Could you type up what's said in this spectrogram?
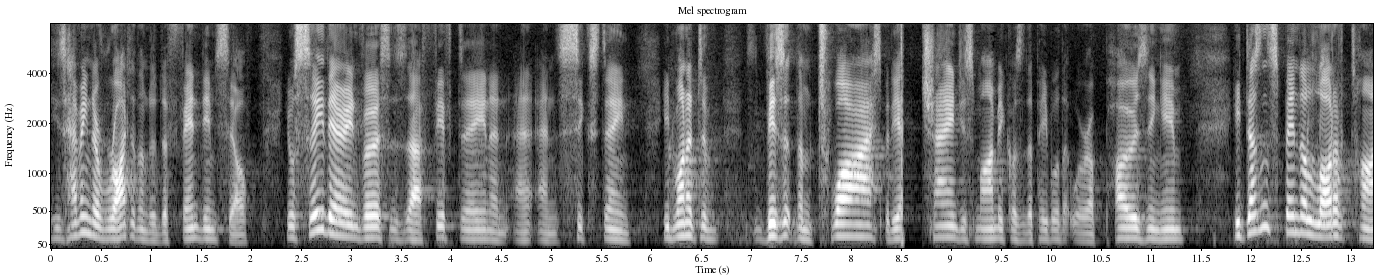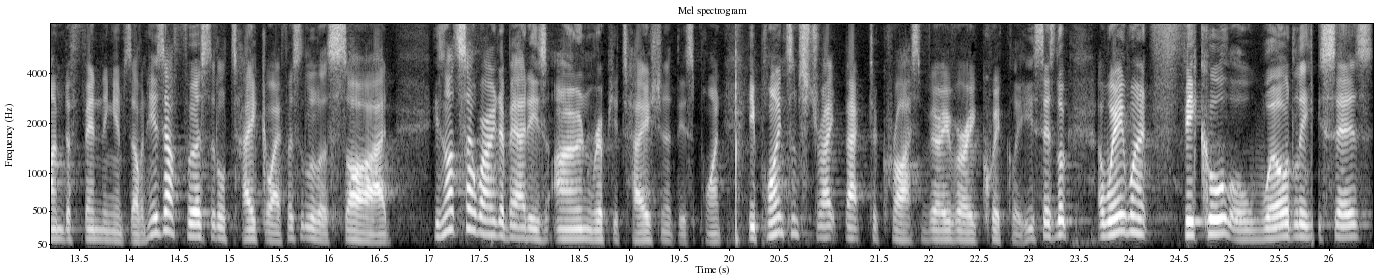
he's having to write to them to defend himself. You'll see there in verses uh, 15 and, and, and 16, he'd wanted to visit them twice, but he had to change his mind because of the people that were opposing him. He doesn't spend a lot of time defending himself. And here's our first little takeaway, first little aside. He's not so worried about his own reputation at this point. He points them straight back to Christ very, very quickly. He says, Look, we weren't fickle or worldly, he says,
